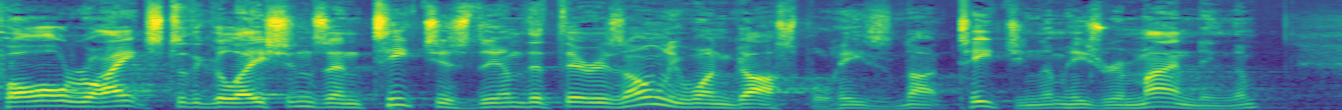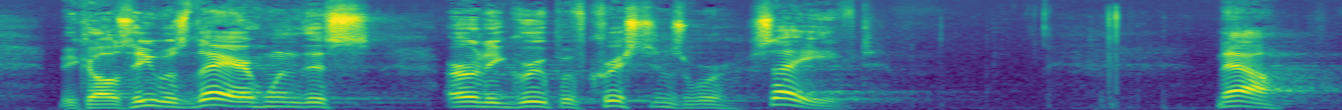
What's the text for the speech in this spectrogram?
Paul writes to the Galatians and teaches them that there is only one gospel. He's not teaching them, he's reminding them because he was there when this early group of Christians were saved. Now,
